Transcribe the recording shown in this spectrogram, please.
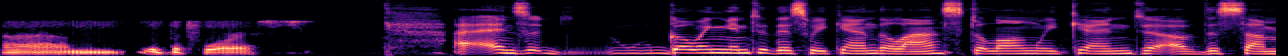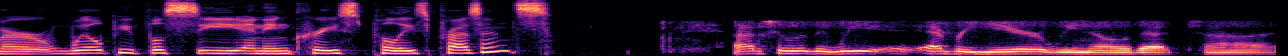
um, the forests. Uh, and so, going into this weekend, the last long weekend of the summer, will people see an increased police presence? Absolutely. We every year we know that uh,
